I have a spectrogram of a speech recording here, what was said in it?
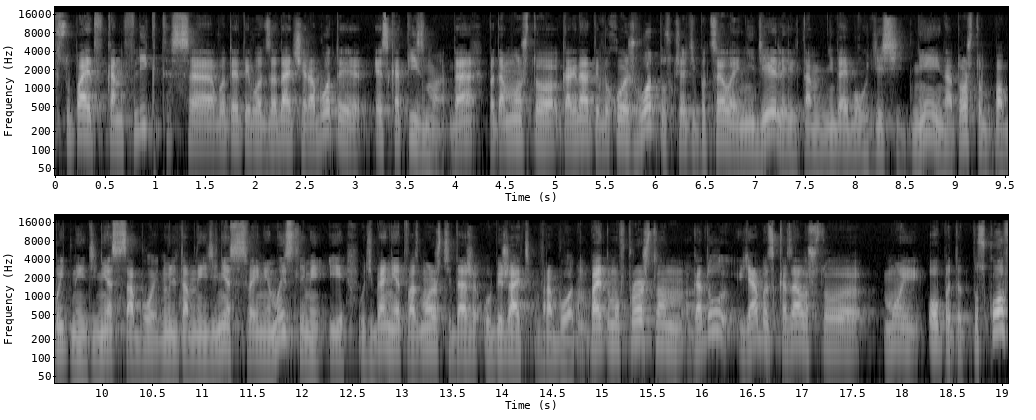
вступает в конфликт с вот этой вот задачей работы эскапизма, да, потому что когда ты выходишь в отпуск, у тебя типа целая неделя или там, не дай бог, 10 дней на то, чтобы побыть наедине с собой, ну или там наедине со своими мыслями, и у тебя нет возможности даже убежать в работу. Поэтому в прошлом году я бы сказал, что мой опыт отпусков,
